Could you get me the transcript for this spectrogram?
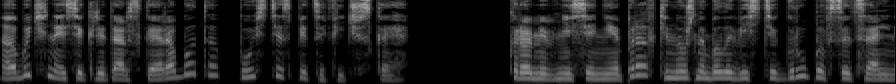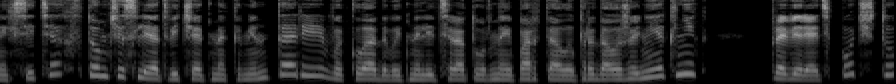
Обычная секретарская работа, пусть и специфическая. Кроме внесения правки, нужно было вести группы в социальных сетях, в том числе отвечать на комментарии, выкладывать на литературные порталы продолжение книг, проверять почту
